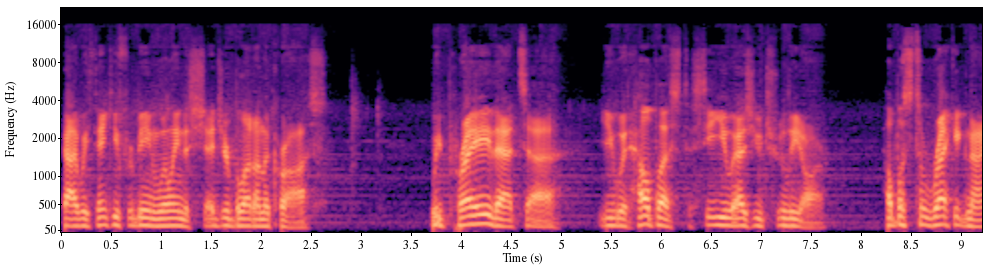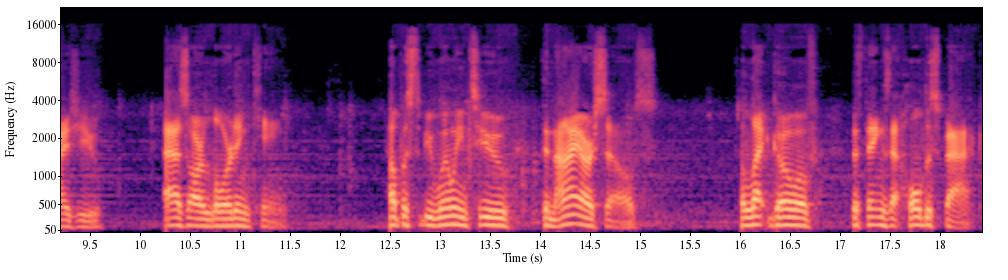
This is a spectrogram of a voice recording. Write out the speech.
God, we thank you for being willing to shed your blood on the cross. We pray that uh, you would help us to see you as you truly are. Help us to recognize you as our Lord and King. Help us to be willing to deny ourselves, to let go of the things that hold us back,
